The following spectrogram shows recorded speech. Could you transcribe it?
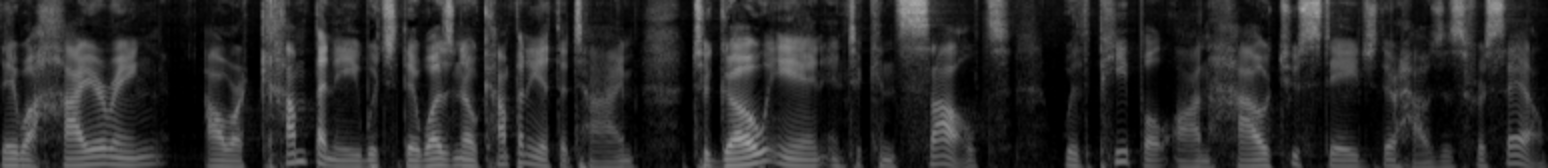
they were hiring our company, which there was no company at the time, to go in and to consult with people on how to stage their houses for sale.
